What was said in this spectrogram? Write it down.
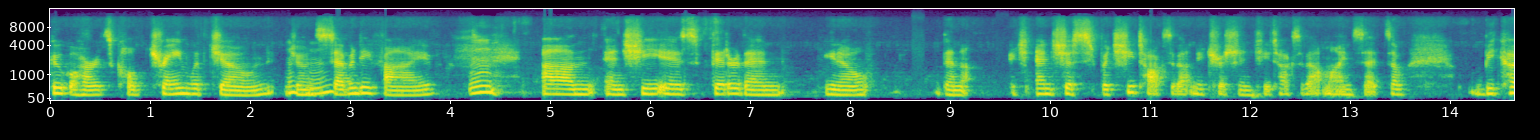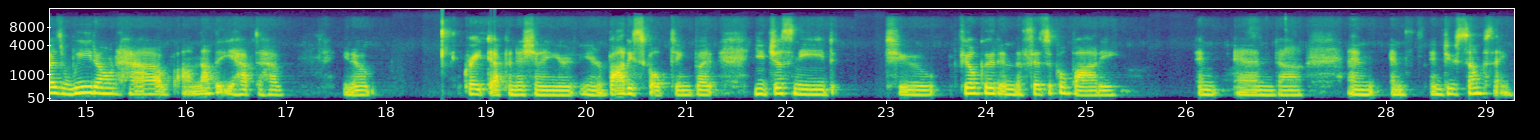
Google her. It's called Train with Joan. Mm-hmm. Joan's 75. Mm. Um, and she is fitter than you know, than, and just but she talks about nutrition she talks about mindset so because we don't have um, not that you have to have you know great definition in your your body sculpting but you just need to feel good in the physical body and and uh, and and and do something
